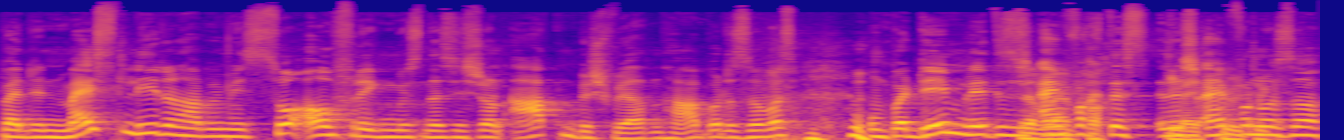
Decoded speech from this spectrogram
bei den meisten Liedern habe ich mich so aufregen müssen, dass ich schon Atembeschwerden habe oder sowas. Und bei dem Lied, das ist war einfach, einfach das, das ist einfach nur so,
